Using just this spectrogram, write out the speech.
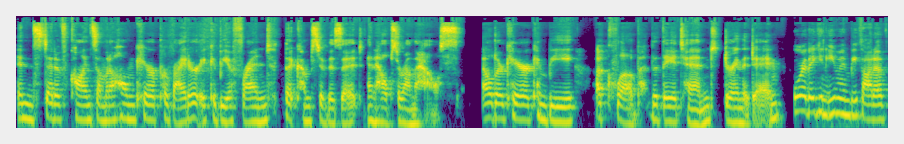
Instead of calling someone a home care provider, it could be a friend that comes to visit and helps around the house. Elder care can be a club that they attend during the day, or they can even be thought of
